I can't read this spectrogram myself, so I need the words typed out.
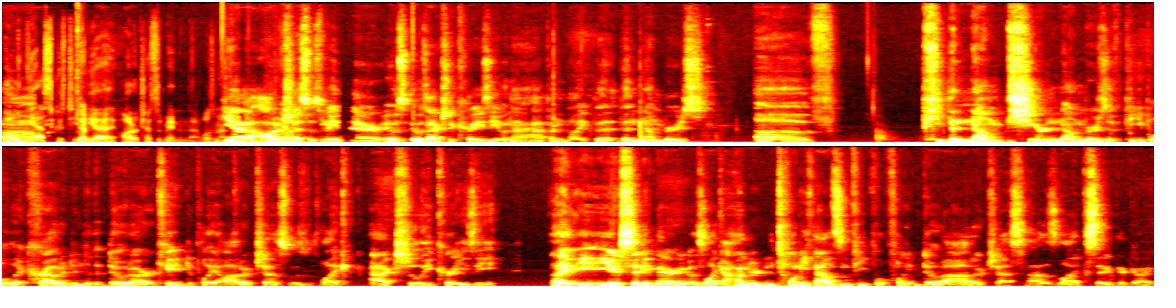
oh Uh, yes because yep. yeah auto chess was made in that wasn't it Yeah, auto Yeah. chess was made there. It was it was actually crazy when that happened. Like the the numbers of the num sheer numbers of people that crowded into the Dota arcade to play auto chess was like actually crazy. Like you're sitting there, it was like 120,000 people playing Dota auto chess, and I was like sitting there going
